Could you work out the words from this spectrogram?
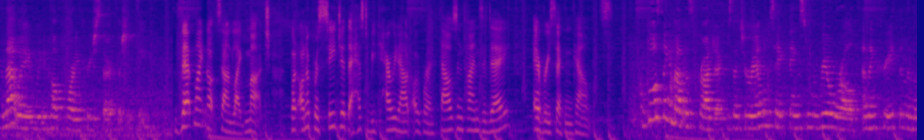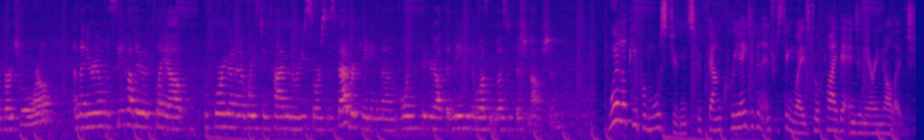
And that way, we could help Ford increase their efficiency. That might not sound like much, but on a procedure that has to be carried out over a thousand times a day, every second counts. The coolest thing about this project is that you're able to take things from the real world and then create them in the virtual world, and then you're able to see how they would play out before you ended up wasting time and resources fabricating them, only to figure out that maybe there wasn't the most efficient option. We're looking for more students who found creative and interesting ways to apply their engineering knowledge.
